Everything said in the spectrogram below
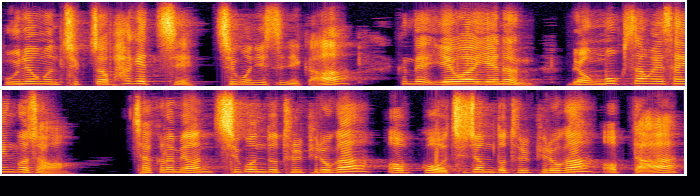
운영은 직접 하겠지. 직원이 있으니까. 근데 얘와 얘는 명목상 회사인 거죠. 자 그러면 직원도 둘 필요가 없고 지점도 둘 필요가 없다.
